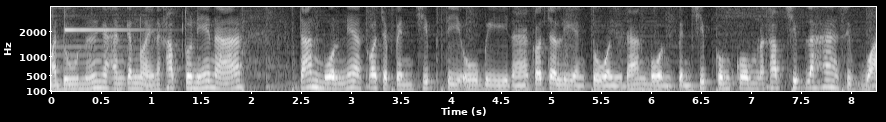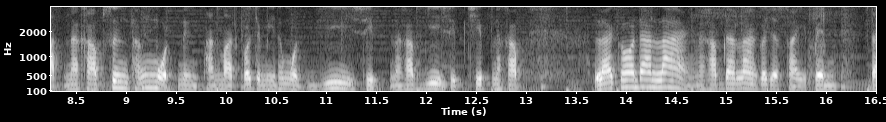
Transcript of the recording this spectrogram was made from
มาดูเนื้องานกันหน่อยนะครับ ตัวนี้นะ ด้านบนเนี่ยก็จะเป็นชิป COB นะ ก็จะเรียงตัวอยู่ด้านบน เป็นชิปกลมๆนะครับ ชิปละ 50 วัตต์นะครับ ซึ่งทั้งหมด 1,000 วัตต์ก็จะมีทั้งหมด 20 นะครับ 20 ชิปนะครับ แล้วก็ด้านล่างนะครับ ด้านล่างก็จะใส่เป็นได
